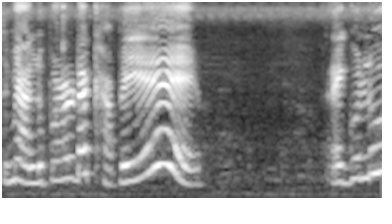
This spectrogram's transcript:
তুমি আলু পরোটা খাবে? এই গোলু।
